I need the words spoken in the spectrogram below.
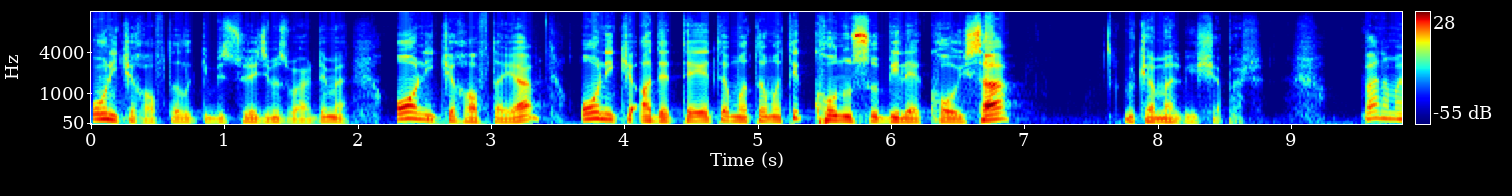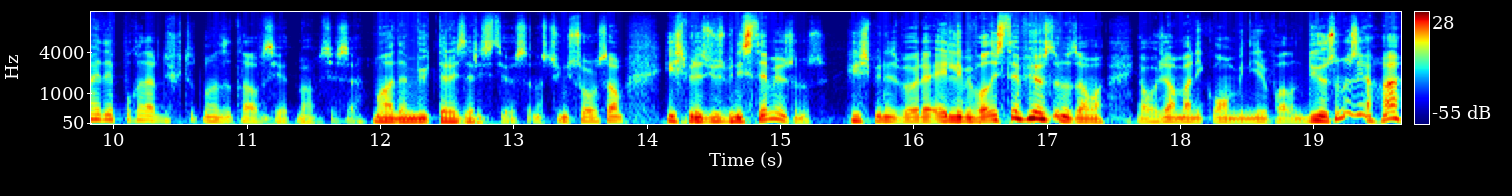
12 haftalık gibi bir sürecimiz var değil mi? 12 haftaya 12 adet TYT matematik konusu bile koysa mükemmel bir iş yapar. Ben ama hedef bu kadar düşük tutmanızı tavsiye etmem size. Madem büyük dereceler istiyorsanız. Çünkü sorsam hiçbiriniz 100 bin istemiyorsunuz. Hiçbiriniz böyle 50 bin falan istemiyorsunuz ama. Ya hocam ben ilk 10 bin 20 falan diyorsunuz ya. ha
